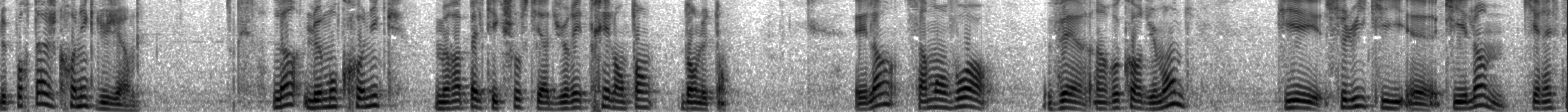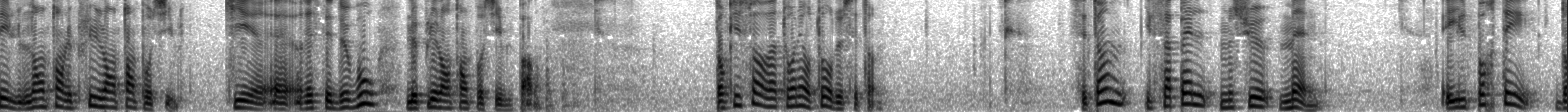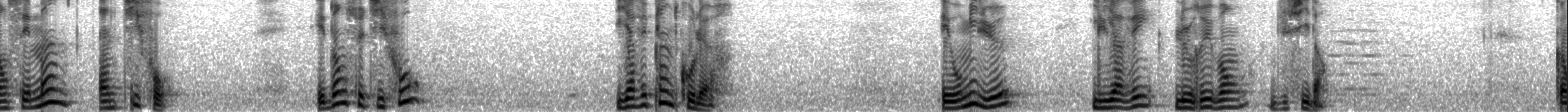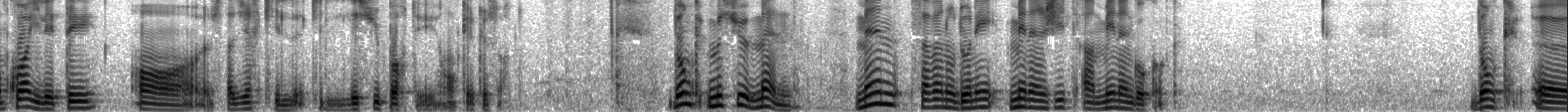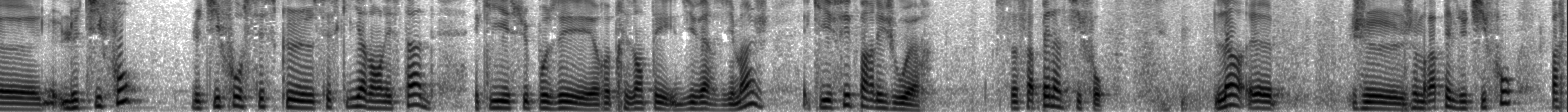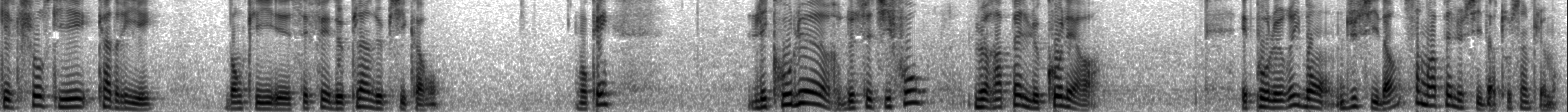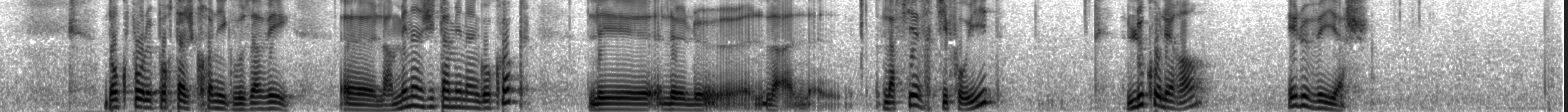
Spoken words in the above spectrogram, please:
le portage chronique du germe. Là, le mot chronique me rappelle quelque chose qui a duré très longtemps dans le temps. Et là, ça m'envoie vers un record du monde qui est celui qui, euh, est l'homme qui est resté longtemps, le plus longtemps possible, qui est euh, resté debout le plus longtemps possible, pardon. Donc l'histoire va tourner autour de cet homme. Cet homme, il s'appelle Monsieur Men, et il portait dans ses mains un tifo. Et dans ce tifo, il y avait plein de couleurs. Et au milieu, il y avait le ruban du sida. Comme quoi il était en. c'est-à-dire qu'il les supportait en quelque sorte. Donc, monsieur Men. Men, ça va nous donner méningite à méningocoque. Donc, euh, le tifo, le tifo, c'est ce que c'est ce qu'il y a dans les stades et qui est supposé représenter diverses images et qui est fait par les joueurs. Ça s'appelle un tifo. Là, euh, je, me rappelle du tifo par quelque chose qui est quadrillé. Donc, c'est fait de plein de petits carreaux. Ok? Les couleurs de ce tifo me rappellent le choléra. Et pour le ruban du sida, ça me rappelle le sida, tout simplement. Donc, pour le portage chronique, vous avez euh, la méningite à la, fièvre typhoïde, le choléra et le VIH.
